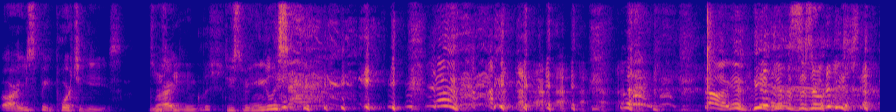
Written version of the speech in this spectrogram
all right, you speak Portuguese, Do you right? speak English? Do you speak English? no, it'd be a different situation.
